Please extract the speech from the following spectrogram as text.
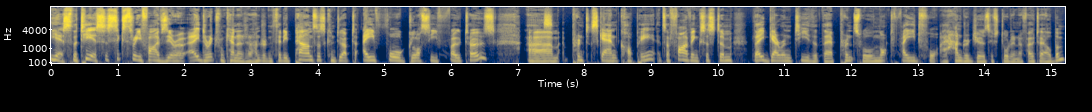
Yes, the TS6350A, direct from Canon at £130. This can do up to A4 glossy photos, um, print, scan, copy. It's a five ink system. They guarantee that their prints will not fade for 100 years if stored in a photo album.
